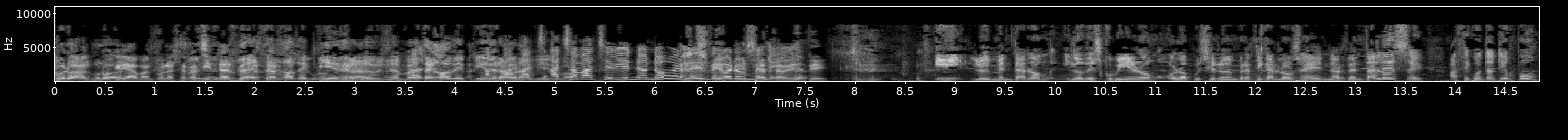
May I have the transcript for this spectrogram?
Bueno, algunos creaban con las herramientas... Me has dejado de piedra, o sea, me has dejado de piedra ahora a, mismo. a Chabache viene, ¿no? Le pegaron veneno. Exactamente. ¿Y lo inventaron y lo descubrieron o lo pusieron en práctica los eh, neandertales? eh, ¿Hace cuánto tiempo?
